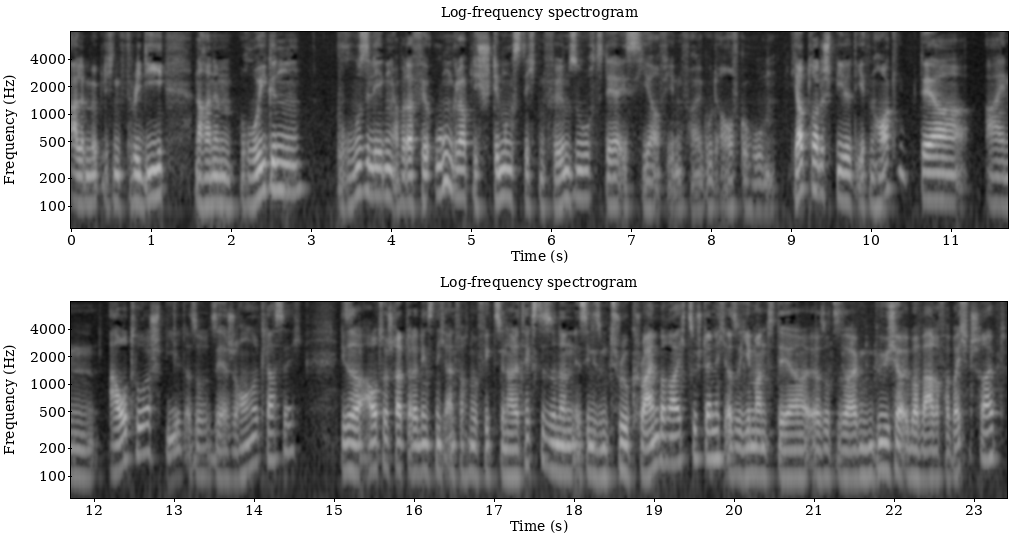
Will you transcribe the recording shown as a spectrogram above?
alle möglichen 3D nach einem ruhigen, gruseligen, aber dafür unglaublich stimmungsdichten Film sucht, der ist hier auf jeden Fall gut aufgehoben. Die Hauptrolle spielt Ethan Hawke, der einen Autor spielt, also sehr genreklassisch. Dieser Autor schreibt allerdings nicht einfach nur fiktionale Texte, sondern ist in diesem True Crime Bereich zuständig, also jemand, der äh, sozusagen Bücher über wahre Verbrechen schreibt.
